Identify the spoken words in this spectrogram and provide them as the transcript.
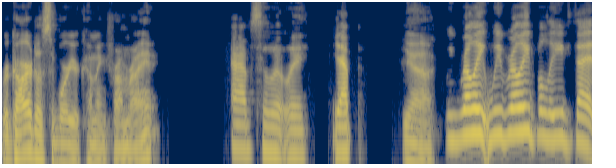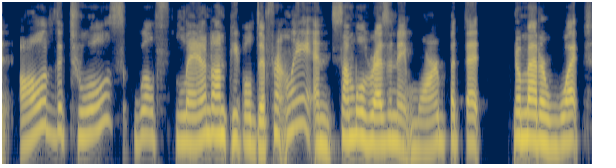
regardless of where you're coming from, right? Absolutely. Yep. Yeah. We really, we really believe that all of the tools will land on people differently and some will resonate more, but that no matter what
